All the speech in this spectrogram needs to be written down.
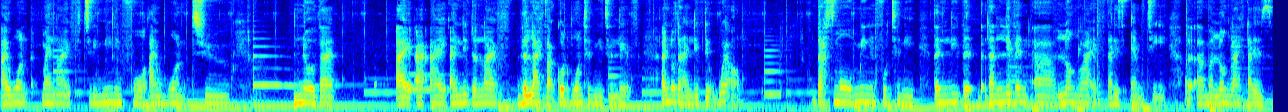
i want my life to be meaningful. I want to know that I, I i lived a life the life that god wanted me to live. I know that i lived it well. That's more meaningful to me than live it, than living a long life that is empty um, a long life that is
